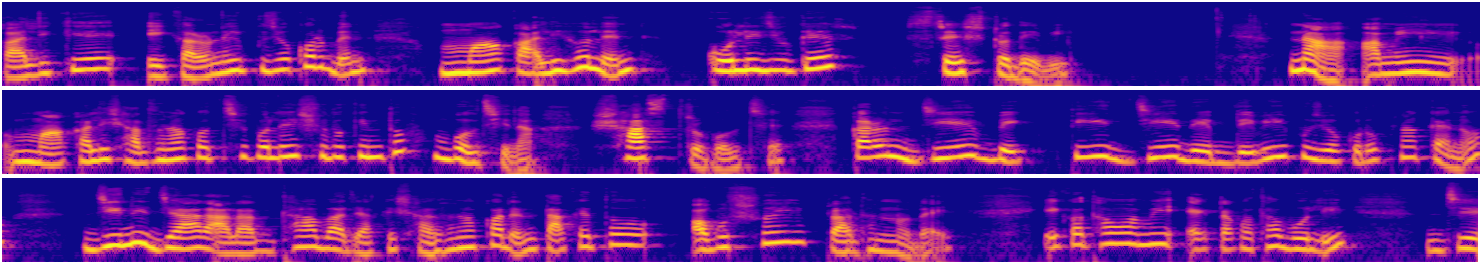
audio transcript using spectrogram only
কালীকে এই কারণেই পুজো করবেন, মা কালী হলেন কলিযুগের শ্রেষ্ঠ দেবী। না, আমি মা কালী সাধনা করছি বলেই শুধু কিন্তু বলছি না, শাস্ত্র বলছে। কারণ যে ব্যক্তি, যে দেবদেবী পুজো করুক না কেন, যিনি যার আরাধ্যা বা যাকে সাধনা করেন, তাকে তো অবশ্যই প্রাধান্য দেয়। এ কথাও আমি একটা কথা বলি যে,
